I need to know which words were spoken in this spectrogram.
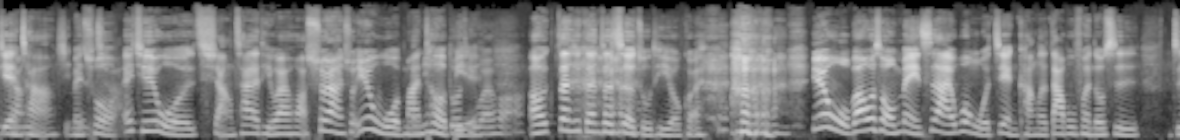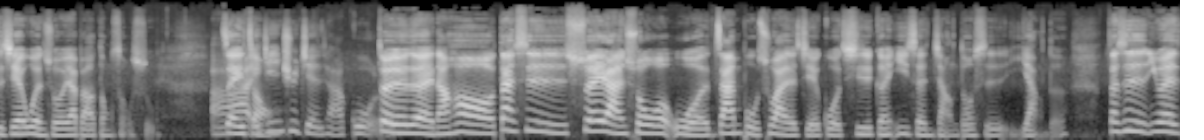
检查没错。查哎、其实我想插个题外话，虽然说因为我哦蛮特别，哦，但是跟这次的主题有关，因为我不知道为什么我每次来问我健康的，大部分都是直接问说要不要动手术。这一种。啊已经去检查过了，对对对，然后但是虽然说我我占卜出来的结果其实跟医生讲都是一样的，但是因为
